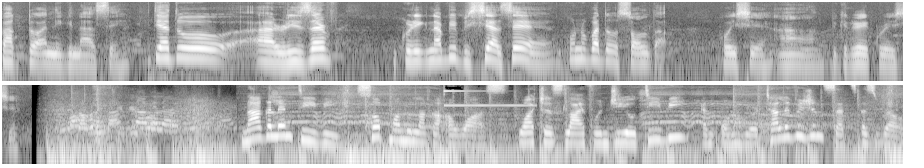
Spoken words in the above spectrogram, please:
ভাগটো আনি কিনে আছে। Nagalan TV, Sop Manulaga Awas. Watch us live on Jio TV and on your television sets as well.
